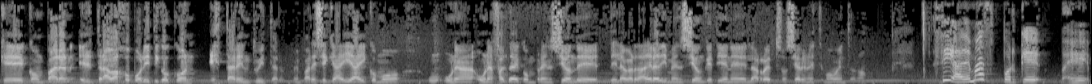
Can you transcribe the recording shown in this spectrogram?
que comparan el trabajo político con estar en Twitter. Me parece que ahí hay como una, una falta de comprensión de la verdadera dimensión que tiene la red social en este momento, ¿no? Sí, además porque eh,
